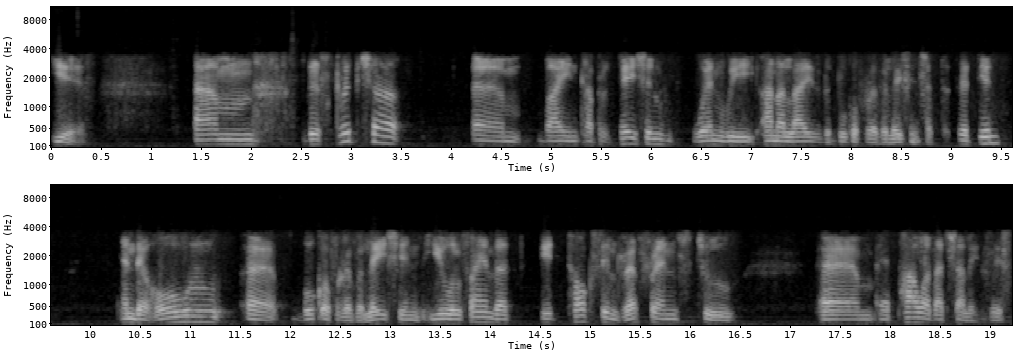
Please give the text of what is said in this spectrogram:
Yes. Um, the scripture, um, by interpretation, when we analyze the book of Revelation, chapter 13, and the whole uh, book of Revelation, you will find that it talks in reference to um, a power that shall exist.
